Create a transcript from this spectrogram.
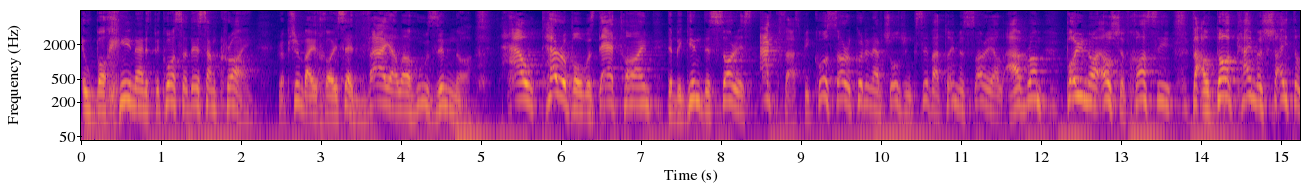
And it's because of this I'm crying. Reb Shimon Bar Yochai said, Vayalahu. How terrible was that time to begin the Saris Akfas because Sarah couldn't have children. Ksiva Sari Avram, Boina el Shevchasi, Kaima Shaita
